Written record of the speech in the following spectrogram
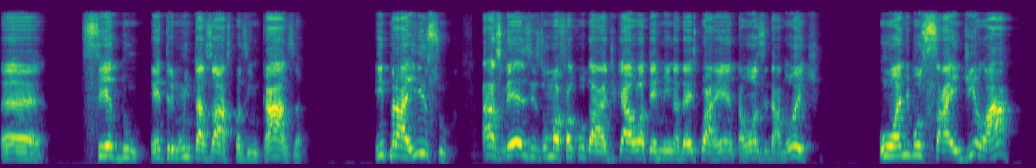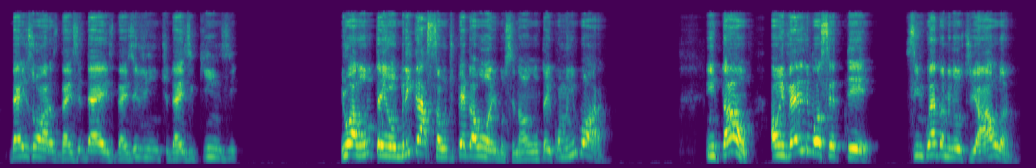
é, cedo, entre muitas aspas, em casa. E para isso, às vezes, uma faculdade que a aula termina 10h40, 11 da noite, o ônibus sai de lá 10 horas, 10 e 10, 10 e 20, 10 e 15. E o aluno tem a obrigação de pegar o ônibus, senão não tem como ir embora. Então, ao invés de você ter 50 minutos de aula,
